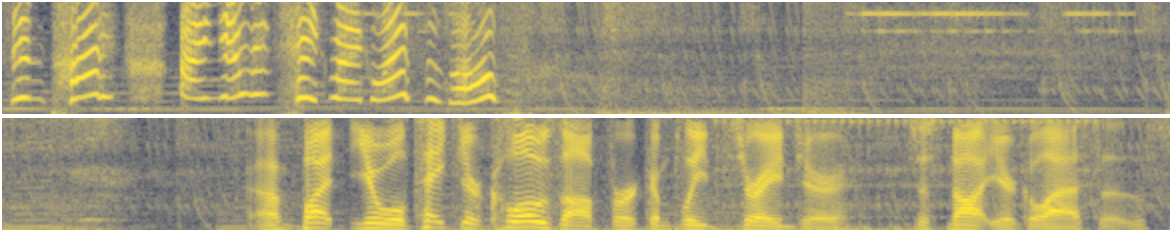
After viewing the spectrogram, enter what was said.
Senpai! I never take my glasses off! Uh, but you will take your clothes off for a complete stranger, just not your glasses.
